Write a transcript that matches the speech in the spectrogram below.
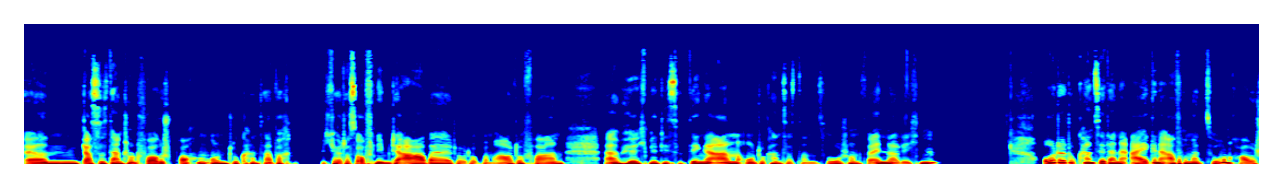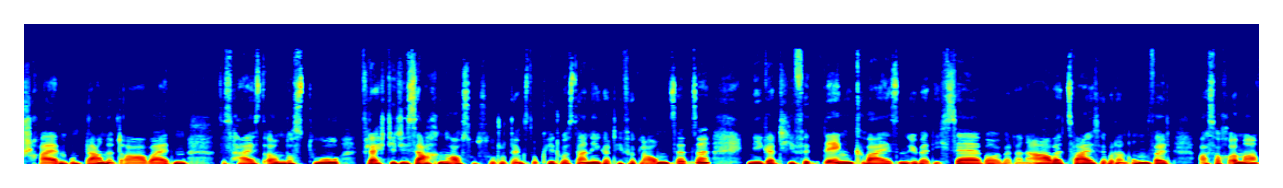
ähm, das ist dann schon vorgesprochen und du kannst einfach, ich höre das oft neben der Arbeit oder beim Autofahren, ähm, höre ich mir diese Dinge an und du kannst das dann so schon verinnerlichen. Oder du kannst dir deine eigene Affirmation rausschreiben und damit arbeiten. Das heißt, ähm, dass du vielleicht dir die Sachen raussuchst, wo du denkst, okay, du hast da negative Glaubenssätze, negative Denkweisen über dich selber, über deine Arbeitsweise, über dein Umfeld, was auch immer.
